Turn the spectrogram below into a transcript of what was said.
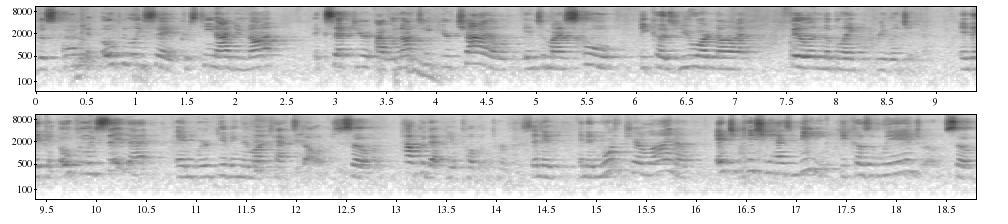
the school can openly say, Christine, I do not accept your, I will not take your child into my school because you are not fill in the blank religion. And they can openly say that, and we're giving them our tax dollars. So how could that be a public purpose? And in, and in North Carolina, education has meaning because of Leandro. So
